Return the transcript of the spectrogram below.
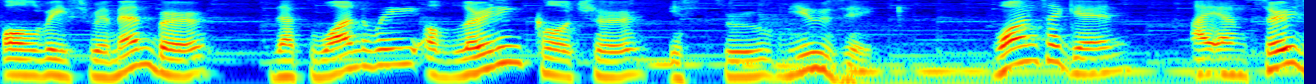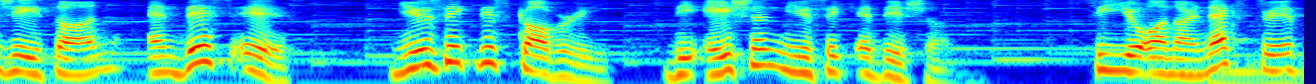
Always remember that one way of learning culture is through music. Once again, I am Sir Jason and this is Music Discovery, the Asian Music Edition. See you on our next trip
